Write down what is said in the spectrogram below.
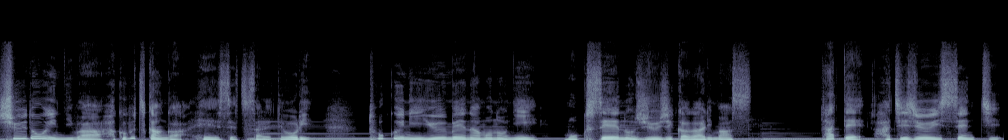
修道院には博物館が併設されており特に有名なものに木製の十字架があります。縦81センチ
